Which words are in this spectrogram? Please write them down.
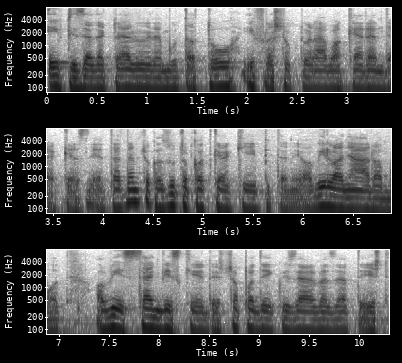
évtizedekre előre mutató infrastruktúrával kell rendelkeznie. Tehát nem csak az utakat kell kiépíteni, a villanyáramot, a víz, szennyvíz kérdést, csapadékvízelvezetést,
